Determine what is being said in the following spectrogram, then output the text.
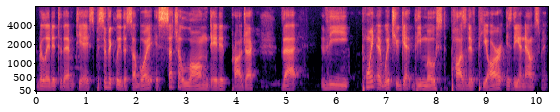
related to the mta specifically the subway is such a long dated project that the point at which you get the most positive PR is the announcement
